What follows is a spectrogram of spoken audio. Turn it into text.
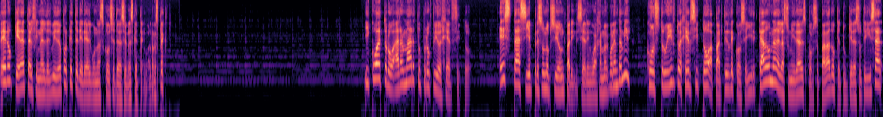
pero quédate al final del video porque te diré algunas consideraciones que tengo al respecto. Y 4. Armar tu propio ejército. Esta siempre es una opción para iniciar en Warhammer 40.000. Construir tu ejército a partir de conseguir cada una de las unidades por separado que tú quieras utilizar,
